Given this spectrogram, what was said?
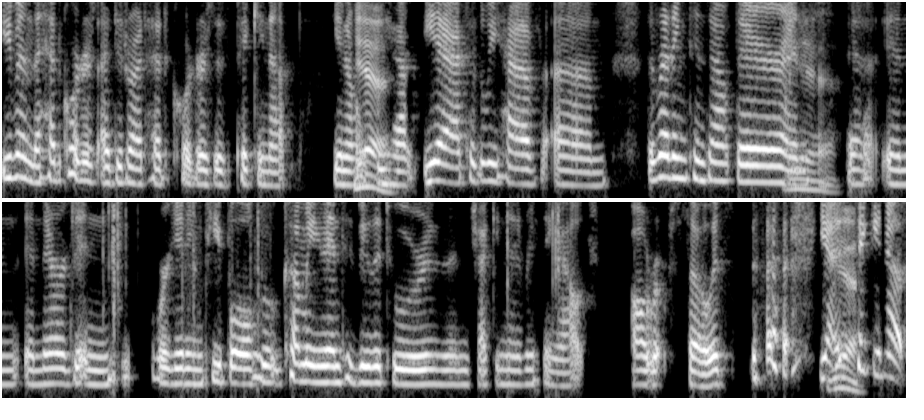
even the headquarters, Iditarod headquarters is picking up. You know, yeah. we have yeah, because we have um, the Redingtons out there, and yeah. uh, and and they're getting we're getting people who coming in to do the tours and checking everything out. All so it's yeah, yeah, it's picking up.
